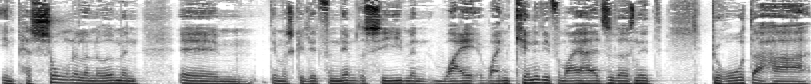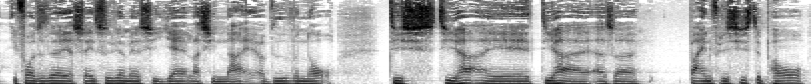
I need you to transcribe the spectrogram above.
en person eller noget, men øh, det er måske lidt for nemt at sige, men Wyden Kennedy for mig har altid været sådan et bureau, der har, i forhold til det, jeg sagde tidligere med at sige ja eller sige nej og vide hvornår, de, de, har, øh, de har altså bare inden for de sidste par år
